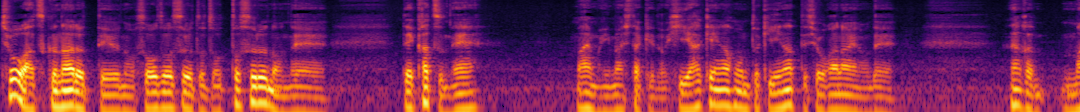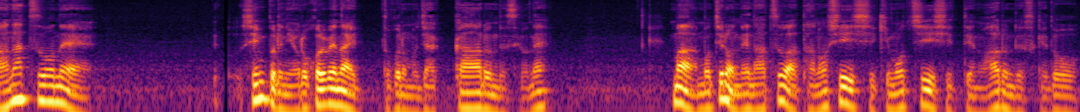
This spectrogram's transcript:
超暑くなるっていうのを想像するとゾッとするのででかつね前も言いましたけど日焼けがほんと気になってしょうがないのでなんか真夏をねシンプルに喜べないところも若干あるんですよね。まあもちろんね夏は楽しいし気持ちいいしっていうのはあるんですけど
